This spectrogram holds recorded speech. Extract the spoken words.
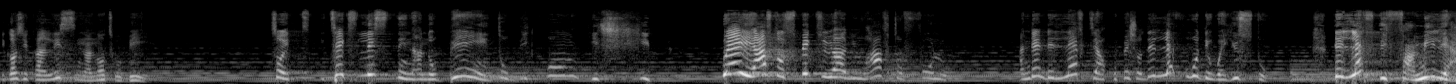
because you can listen and not obey. So it, it takes listening and obeying to become his sheep. Where he has to speak to you and you have to follow. And then they left their occupation, they left what they were used to, they left the familiar.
